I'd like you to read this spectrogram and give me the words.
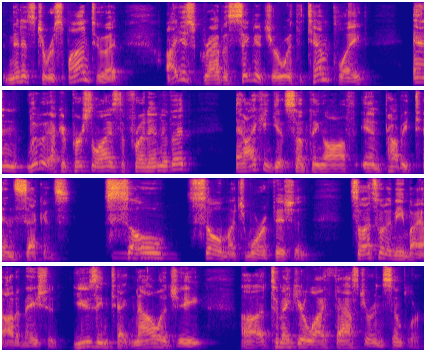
minutes to respond to it, I just grab a signature with the template and literally I could personalize the front end of it and I can get something off in probably 10 seconds. So, so much more efficient. So that's what I mean by automation, using technology uh, to make your life faster and simpler.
